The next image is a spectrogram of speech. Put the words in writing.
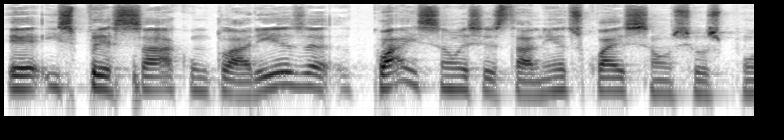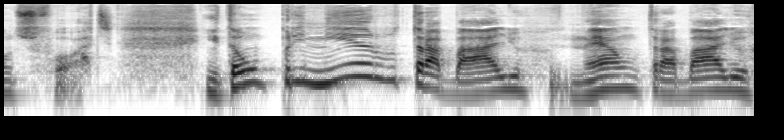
é, expressar com clareza quais são esses talentos, quais são os seus pontos fortes. Então, o primeiro trabalho, né, um trabalho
